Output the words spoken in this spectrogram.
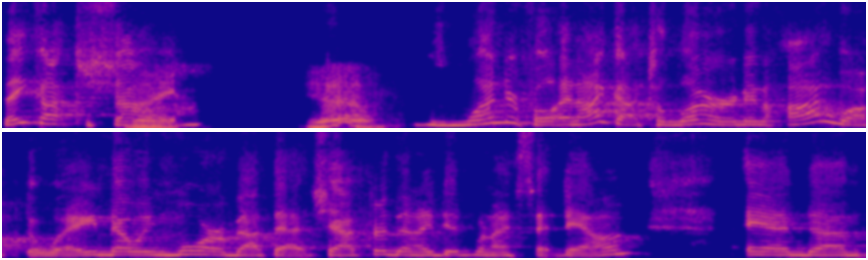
They got to shine. Yeah. It was wonderful. And I got to learn and I walked away knowing more about that chapter than I did when I sat down. And um,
